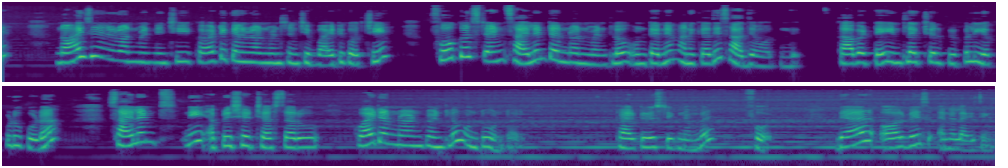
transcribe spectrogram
నాయిస్ ఎన్విరాన్మెంట్ నుంచి కర్టిక్ ఎన్విరాన్మెంట్స్ నుంచి బయటకు వచ్చి ఫోకస్డ్ అండ్ సైలెంట్ ఎన్విరాన్మెంట్లో ఉంటేనే మనకి అది సాధ్యమవుతుంది. కాబట్టి ఇంటలెక్చువల్ పీపుల్ ఎప్పుడు కూడా సైలెంట్స్ని అప్రిషియేట్ చేస్తారు. క్వైట్ ఎన్విరాన్మెంట్లో ఉంటూ ఉంటారు. Characteristic number four. They are always analysing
